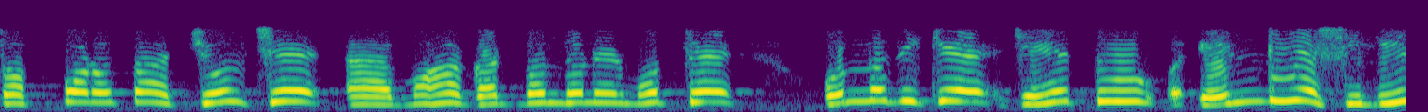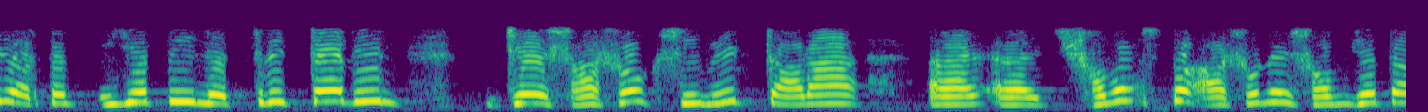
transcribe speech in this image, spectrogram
তৎপরতা চলছে মহাগঠবন্ধনের মধ্যে। অন্যদিকে যেহেতু এনডিএ শিবির অর্থাৎ বিজেপি নেতৃত্বাধীন যে শাসক শিবির, তারা সমস্ত আসনে সমঝোতা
